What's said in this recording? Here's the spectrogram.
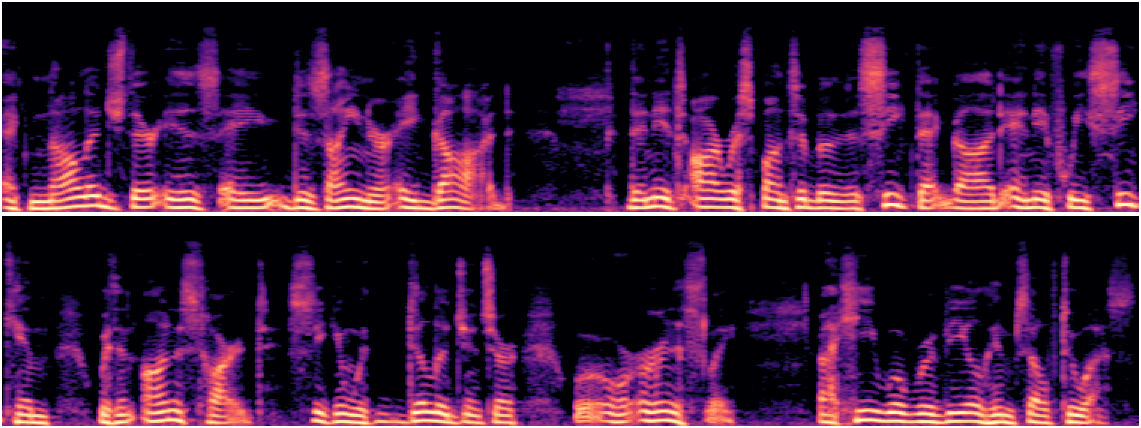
acknowledge there is a designer, a God, then it's our responsibility to seek that God. And if we seek Him with an honest heart, seek Him with diligence or, or, earnestly, uh, He will reveal Himself to us.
